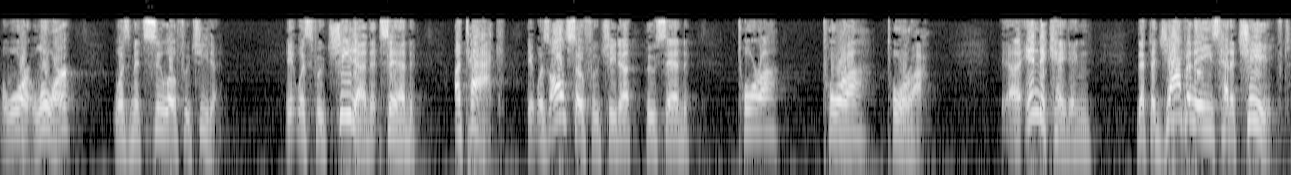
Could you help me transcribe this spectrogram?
war lore, was Mitsuo Fuchida. It was Fuchida that said, attack. It was also Fuchida who said, Tora, Tora, Tora. uh, indicating that the Japanese had achieved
